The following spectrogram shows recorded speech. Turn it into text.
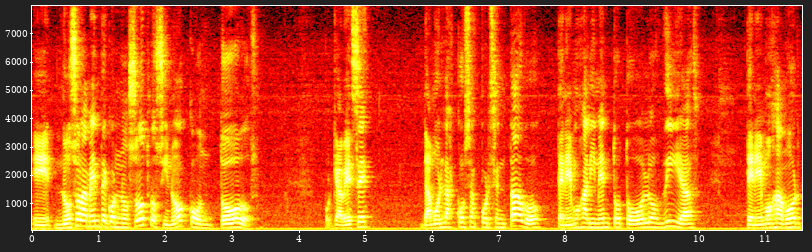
eh, no solamente con nosotros, sino con todos. Porque a veces damos las cosas por sentado, tenemos alimento todos los días, tenemos amor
